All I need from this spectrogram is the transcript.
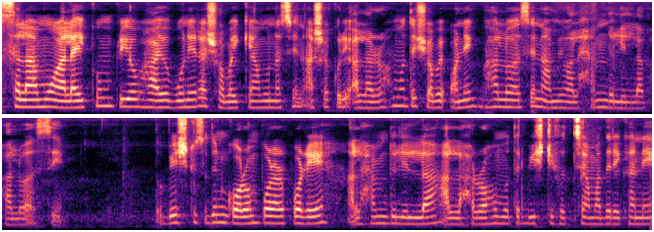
আসসালামু আলাইকুম, প্রিয় ভাই ও বোনেরা, সবাই কেমন আছেন? আশা করি আল্লাহর রহমতে সবাই অনেক ভালো আছেন, আমিও আলহামদুলিল্লাহ ভালো আছি। তো বেশ কিছুদিন গরম পড়ার পরে, আলহামদুলিল্লাহ, আল্লাহর রহমতের বৃষ্টি হচ্ছে আমাদের এখানে।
